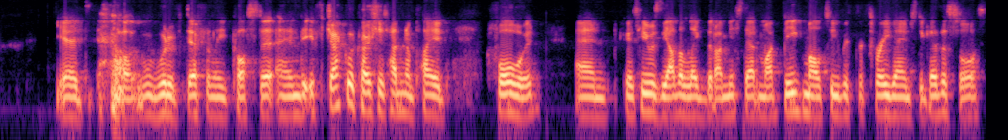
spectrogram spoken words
yeah, oh, it would have definitely cost it. And if Jack Lukosius hadn't played forward, and because he was the other leg that I missed out of my big multi with the three games together source,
